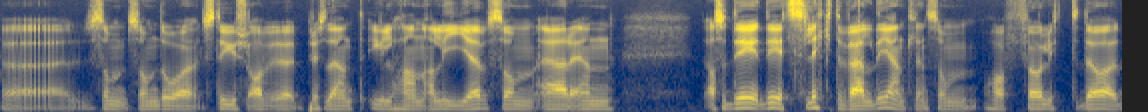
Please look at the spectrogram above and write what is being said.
eh, som, som då styrs av eh, president Ilhan Aliyev som är en Alltså det, det är ett släktvälde egentligen som har följt, det har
